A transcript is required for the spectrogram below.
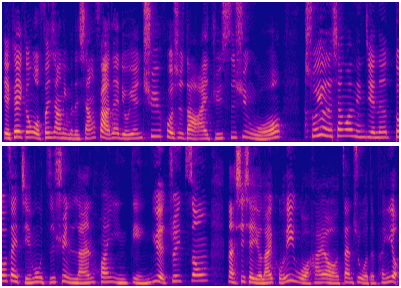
也可以跟我分享你们的想法，在留言区或是到 IG 私讯我哦。所有的相关链接呢，都在节目资讯栏，欢迎点阅追踪。那谢谢有来鼓励我，还有赞助我的朋友，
